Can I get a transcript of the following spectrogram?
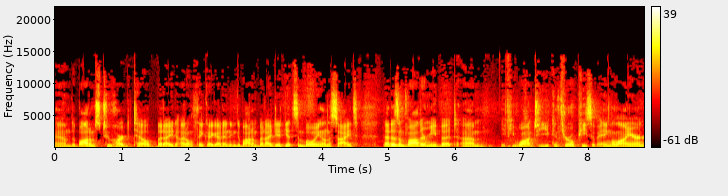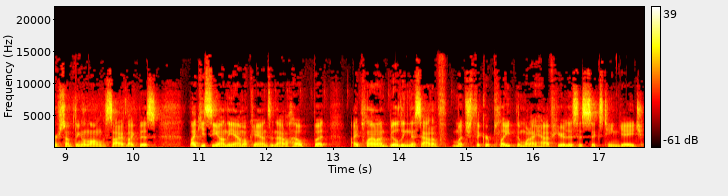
Um, the bottom's too hard to tell, but I, I don't think I got any in the bottom. But I did get some bowing on the sides. That doesn't bother me, but um, if you want to, you can throw a piece of angle iron or something along the side like this, like you see on the ammo cans, and that'll help. But I plan on building this out of much thicker plate than what I have here. This is 16 gauge,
